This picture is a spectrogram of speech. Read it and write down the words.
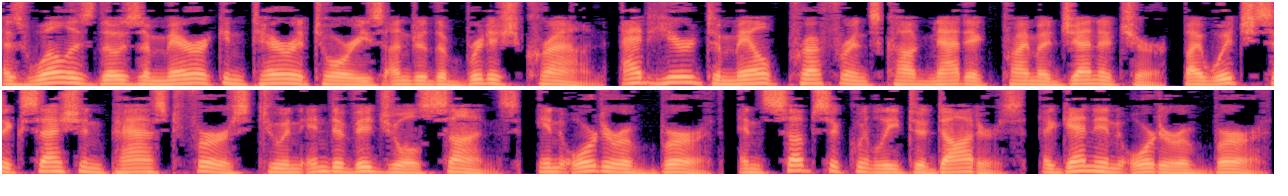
as well as those American territories under the British Crown, adhered to male preference cognatic primogeniture, by which succession passed first to an individual's sons, in order of birth, and subsequently to daughters, again in order of birth.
